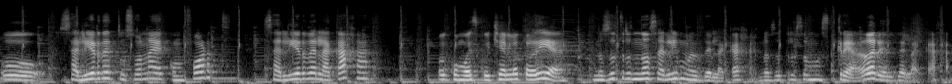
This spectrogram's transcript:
O salir de tu zona de confort, salir de la caja. O como escuché el otro día, nosotros no salimos de la caja, nosotros somos creadores de la caja.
